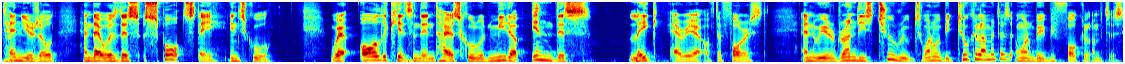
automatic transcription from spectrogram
ten years old, and there was this sports day in school where all the kids in the entire school would meet up in this lake area of the forest. And we would run these two routes. One would be two kilometers and one would be four kilometers.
